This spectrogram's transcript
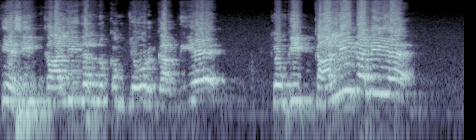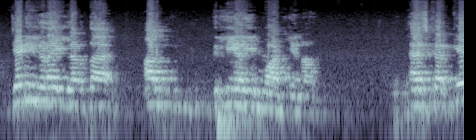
ਕਿ ਅਸੀਂ ਕਾਲੀ ਦਲ ਨੂੰ ਕਮਜ਼ੋਰ ਕਰ ਦਈਏ, ਕਿਉਂਕਿ ਕਾਲੀ ਦਲ ਹੀ ਹੈ ਜਿਹੜੀ ਲੜਾਈ ਲੜਦਾ ਹੈ ਆ ਦਿੱਲੀ ਵਾਲੀ ਪਾਰਟੀਆਂ ਨਾਲ। ਇਸ ਕਰਕੇ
